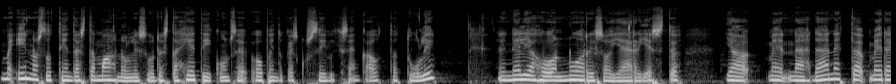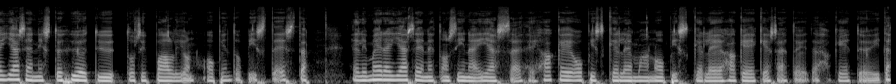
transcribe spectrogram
Me innostuttiin tästä mahdollisuudesta heti, kun se opintokeskus Siviksen kautta tuli – Eli 4H on nuorisojärjestö ja me nähdään, että meidän jäsenistö hyötyy tosi paljon opintopisteistä. Eli meidän jäsenet on siinä iässä, että he hakee opiskelemaan, opiskelee, hakee kesätöitä, hakee töitä.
